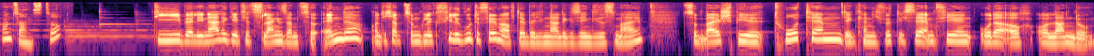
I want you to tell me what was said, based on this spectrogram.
Und sonst so? Die Berlinale geht jetzt langsam zu Ende und ich habe zum Glück viele gute Filme auf der Berlinale gesehen dieses Mal. Zum Beispiel Totem, den kann ich wirklich sehr empfehlen, oder auch Orlando.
